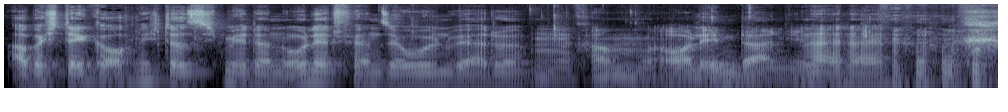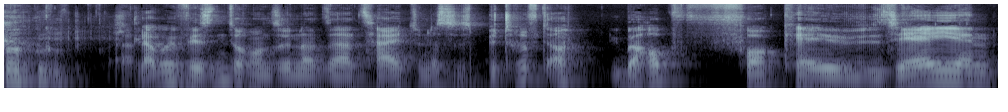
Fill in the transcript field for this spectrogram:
Aber ich denke auch nicht, dass ich mir dann OLED-Fernseher holen werde. Na komm, all in, Daniel. Nein, nein. ich glaube, wir sind doch in so einer Zeit und das ist, betrifft auch überhaupt 4K-Serien,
